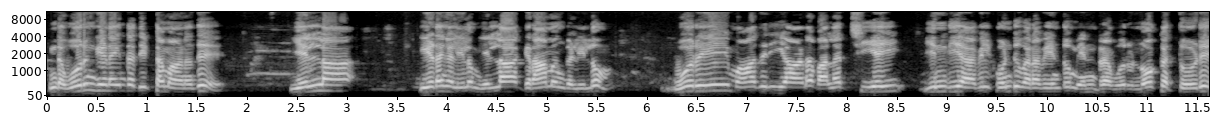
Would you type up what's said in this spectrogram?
இந்த ஒருங்கிணைந்த திட்டமானது எல்லா இடங்களிலும் எல்லா கிராமங்களிலும் ஒரே மாதிரியான வளர்ச்சியை இந்தியாவில் கொண்டு வர வேண்டும் என்ற ஒரு நோக்கத்தோடு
